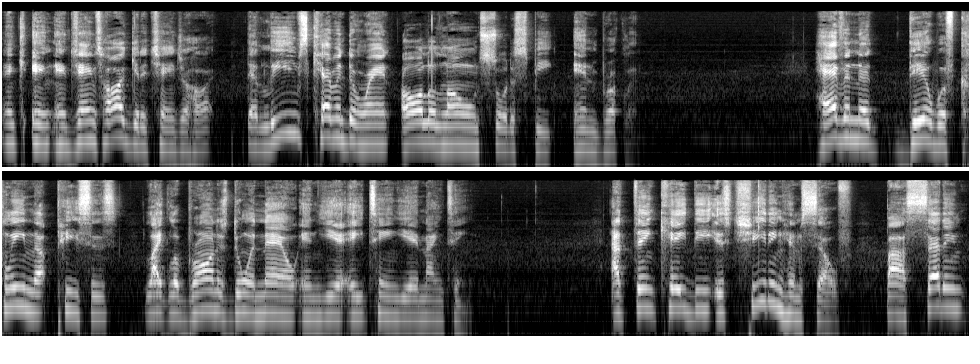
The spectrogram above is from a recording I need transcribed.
and and, and James Harden get a change of heart, that leaves Kevin Durant all alone, so to speak, in Brooklyn. Having to deal with cleanup pieces like LeBron is doing now in year 18, year 19. I think KD is cheating himself by setting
